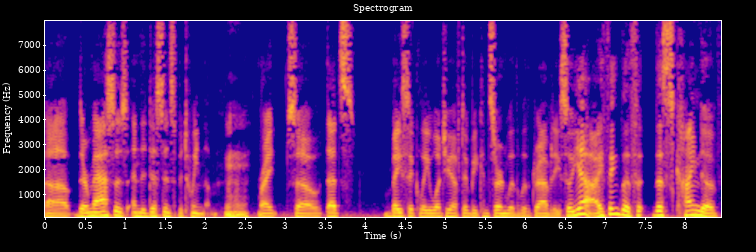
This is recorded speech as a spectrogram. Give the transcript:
uh, their masses and the distance between them. Mhm. Right. So that's basically what you have to be concerned with with gravity. So yeah, I think that this kind of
